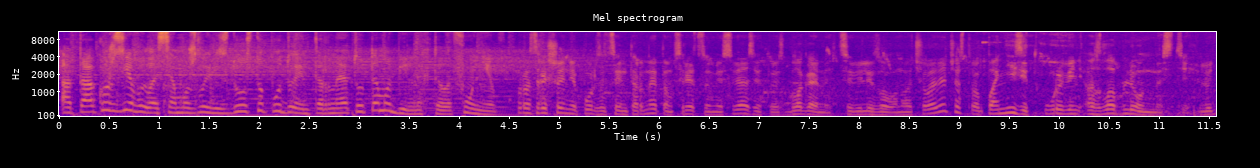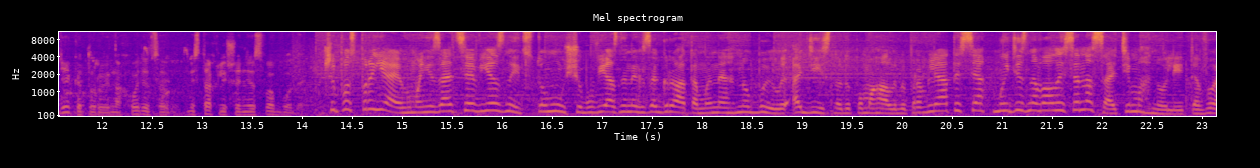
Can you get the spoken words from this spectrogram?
А також з'явилася можливість доступу до інтернету та мобільних телефонів. Разрешение пользоваться интернетом, средствами связи, то есть благами цивилизованного человечества, понизит уровень озлобленности людей, которые находятся в местах лишения свободы. Чи посприяє гуманізація в'язниць тому, щоб ув'язнених за ґратами не гнобили, а дійсно допомагали виправлятися? Ми дізнавалися на сайті Магнолії ТВ.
